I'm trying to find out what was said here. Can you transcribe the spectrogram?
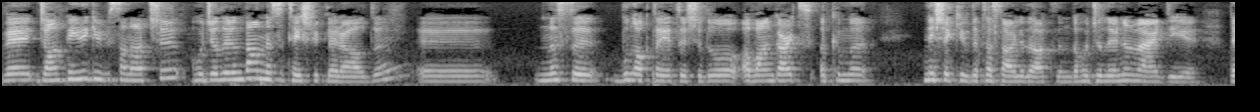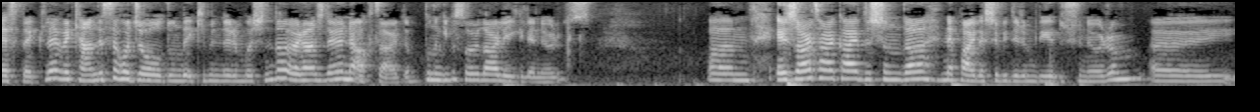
Ve John Paley gibi bir sanatçı hocalarından nasıl teşvikler aldı, e, nasıl bu noktaya taşıdı, o avantgard akımı ne şekilde tasarladı aklında, hocalarının verdiği destekle ve kendisi hoca olduğunda 2000'lerin başında öğrencilere ne aktardı? Bunun gibi sorularla ilgileniyoruz. Um, Ejder Tarkay dışında ne paylaşabilirim diye düşünüyorum. Uh,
